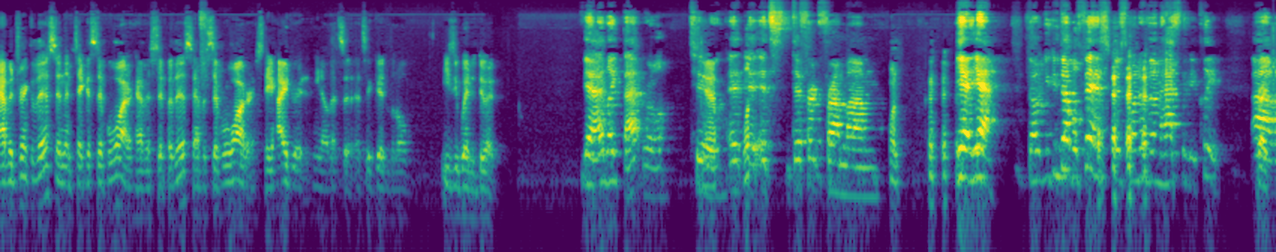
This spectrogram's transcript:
have a drink of this and then take a sip of water. Have a sip of this, have a sip of water. Stay hydrated. You know, that's a that's a good little easy way to do it. Yeah, I like that rule too. Yeah. It, it, it's different from. Um, one. yeah, yeah. So you can double fist. Just one of them has to be clean. Um, right.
